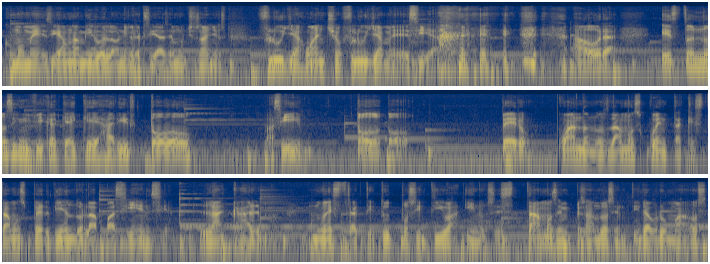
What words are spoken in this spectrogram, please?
Como me decía un amigo de la universidad hace muchos años, fluya Juancho, fluya, me decía. Ahora, esto no significa que hay que dejar ir todo así, todo, todo. Pero cuando nos damos cuenta que estamos perdiendo la paciencia, la calma, nuestra actitud positiva y nos estamos empezando a sentir abrumados,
